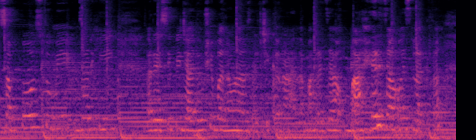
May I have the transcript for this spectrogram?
सपोज तुम्ही जर ही रेसिपी ज्या दिवशी बनवणार असाल चिकन आणायला बाहेर जा बाहेर जावंच लागतं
